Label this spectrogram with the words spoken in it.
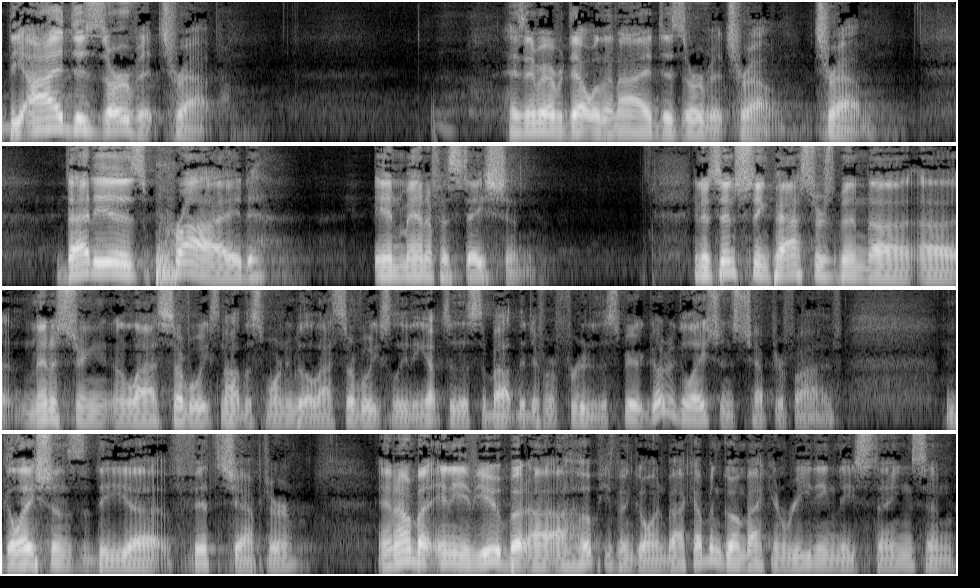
The I deserve it trap. Has anybody ever dealt with an I deserve it trap? Trap. That is pride in manifestation. You know, it's interesting. Pastor's been uh, uh, ministering in the last several weeks, not this morning, but the last several weeks leading up to this about the different fruit of the Spirit. Go to Galatians chapter 5. Galatians, the uh, fifth chapter. And I don't know about any of you, but I, I hope you've been going back. I've been going back and reading these things and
